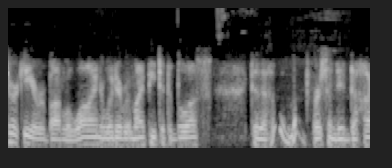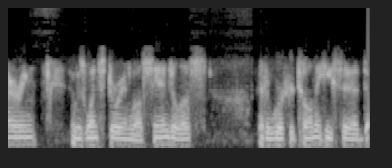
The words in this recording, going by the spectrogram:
turkey or a bottle of wine or whatever it might be to the boss, to the person did the hiring. There was one story in Los Angeles that a worker told me. He said,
